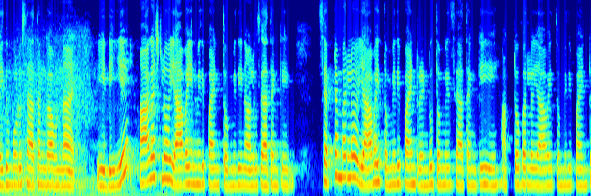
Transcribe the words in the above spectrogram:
ఐదు మూడు శాతంగా ఉన్న ఈ డిఏ ఆగస్టులో యాభై ఎనిమిది పాయింట్ తొమ్మిది నాలుగు శాతంకి సెప్టెంబర్లో యాభై తొమ్మిది పాయింట్ రెండు తొమ్మిది శాతంకి అక్టోబర్లో యాభై తొమ్మిది పాయింట్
